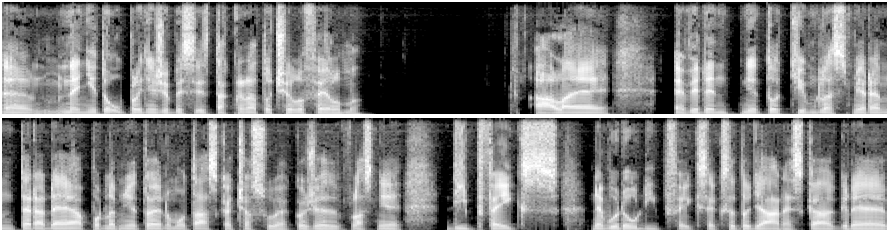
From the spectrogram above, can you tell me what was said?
eh, není to úplně, že by si takhle natočil film, ale evidentně to tímhle směrem teda jde a podle mě to je jenom otázka času, jakože vlastně deepfakes nebudou deepfakes, jak se to dělá dneska, kde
